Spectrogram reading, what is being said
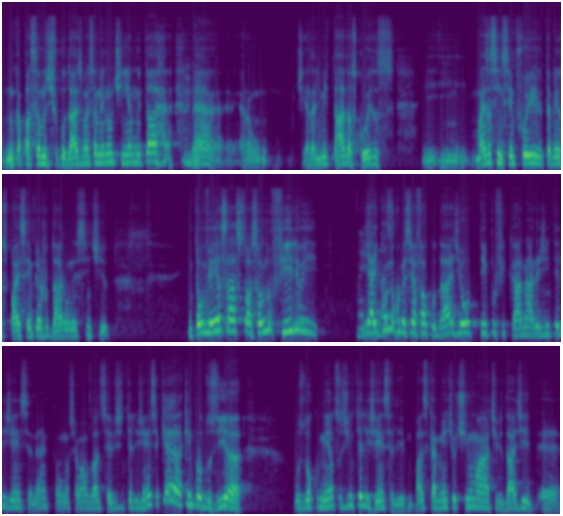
Nunca passamos dificuldades, mas também não tinha muita. Uhum. Né? Era, um, era limitado as coisas. E, e, mas assim, sempre foi. Também os pais sempre ajudaram nesse sentido. Então veio essa situação do filho e. e aí, quando eu comecei a faculdade, eu optei por ficar na área de inteligência, né? Então, nós chamávamos lá de serviço de inteligência, que era quem produzia os documentos de inteligência ali. Basicamente, eu tinha uma atividade, é,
